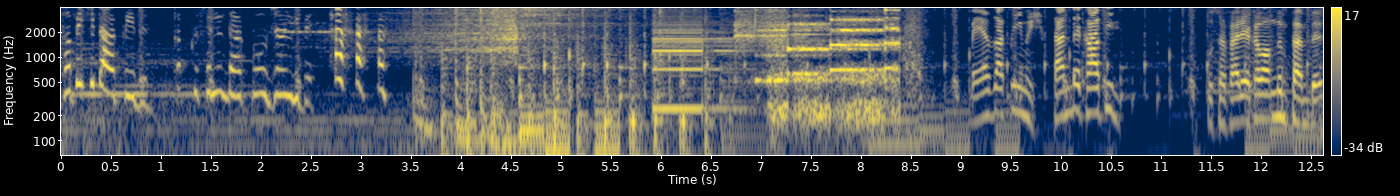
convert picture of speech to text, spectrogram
Tabii ki de haklıydı. Tıpkı senin de haklı olacağın gibi. Beyaz haklıymış. Pembe katil. Bu sefer yakalandım pembe.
